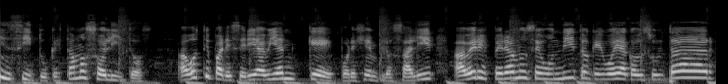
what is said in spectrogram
in situ, que estamos solitos, ¿a vos te parecería bien que, por ejemplo, salir, a ver, esperame un segundito que voy a consultar,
